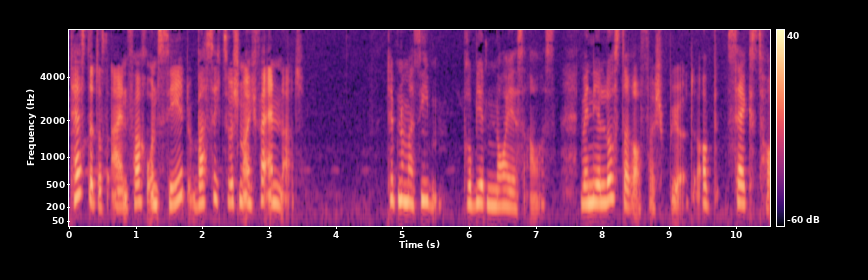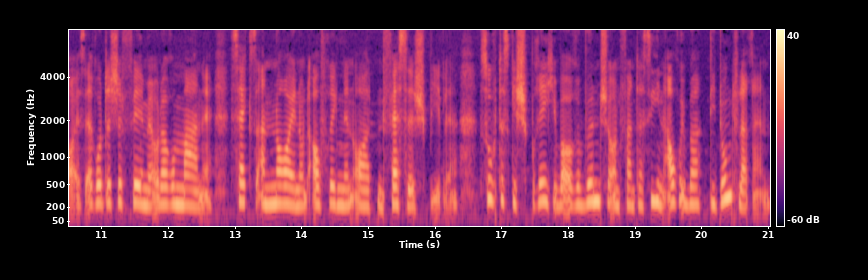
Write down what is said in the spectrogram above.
Testet es einfach und seht, was sich zwischen euch verändert. Tipp Nummer 7. Probiert Neues aus wenn ihr Lust darauf verspürt, ob Sextoys, erotische Filme oder Romane, Sex an neuen und aufregenden Orten, Fesselspiele, sucht das Gespräch über eure Wünsche und Fantasien, auch über die dunkleren.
